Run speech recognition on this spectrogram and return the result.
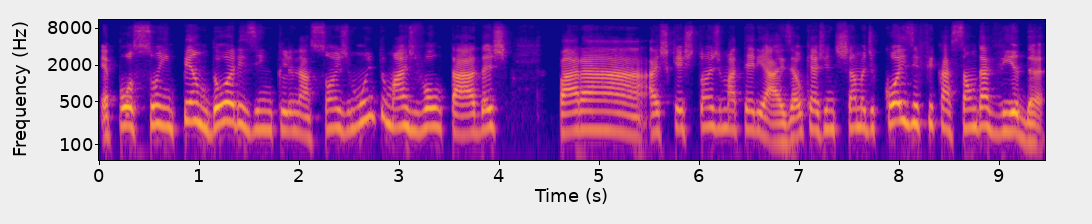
é, possuem pendores e inclinações muito mais voltadas para as questões materiais. É o que a gente chama de coisificação da vida.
